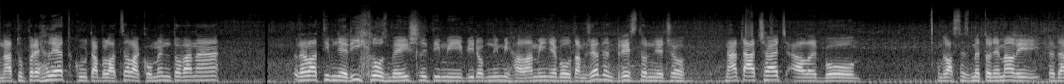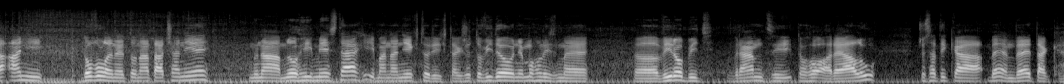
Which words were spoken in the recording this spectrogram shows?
Na tú prehliadku tá bola celá komentovaná. Relatívne rýchlo sme išli tými výrobnými halami, nebol tam žiaden priestor niečo natáčať, alebo vlastne sme to nemali teda ani dovolené to natáčanie na mnohých miestach, iba na niektorých. Takže to video nemohli sme e, vyrobiť v rámci toho areálu. Čo sa týka BMW, tak e,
